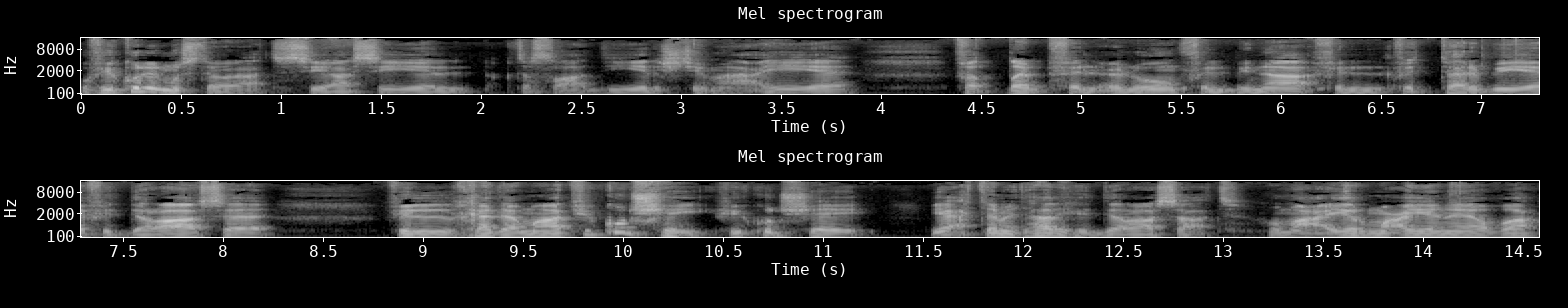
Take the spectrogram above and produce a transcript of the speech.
وفي كل المستويات السياسية الاقتصادية الاجتماعية في الطب في العلوم في البناء في في التربية في الدراسة في الخدمات في كل شيء في كل شيء يعتمد هذه الدراسات. ومعايير معينة يضع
